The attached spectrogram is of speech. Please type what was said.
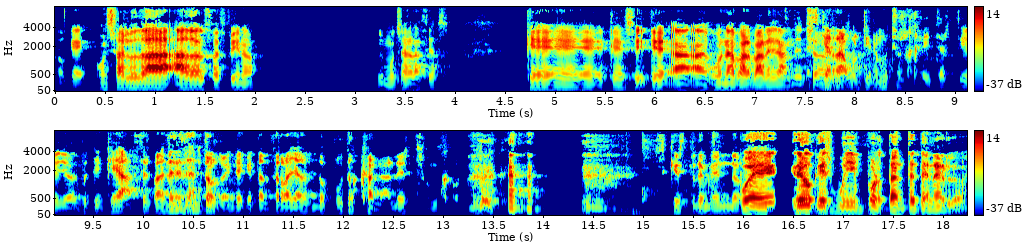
¿O qué? Un saludo a Adolfo Espino. Y muchas gracias. Que, que sí, que a- alguna barbaridad han dicho. Es que Raúl tiene muchos haters, tío. Yo- ¿qué, qué haces para tener tanto hate que te han cerrado ya dos putos canales, chunco? es que es tremendo. Pues creo que es muy importante tenerlos.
